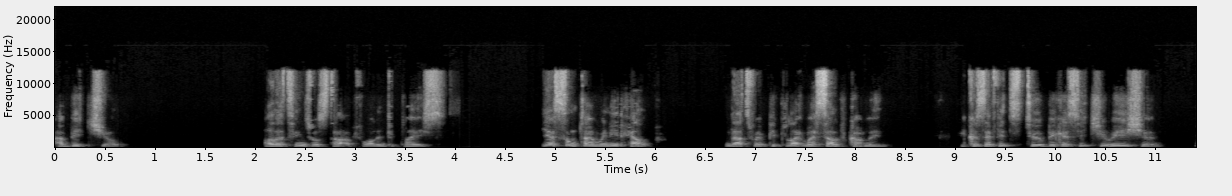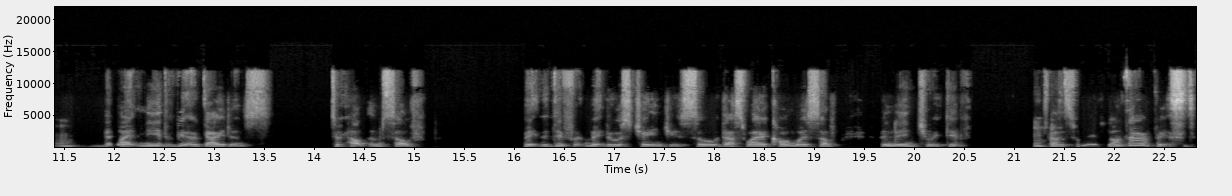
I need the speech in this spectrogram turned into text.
habitual, other things will start to fall into place. Yes, sometimes we need help. And that's where people like myself come in. Because if it's too big a situation, mm-hmm. they might need a bit of guidance to help themselves make the different make those changes. So that's why I call myself an intuitive mm-hmm. transformational therapist.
